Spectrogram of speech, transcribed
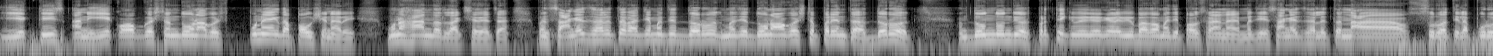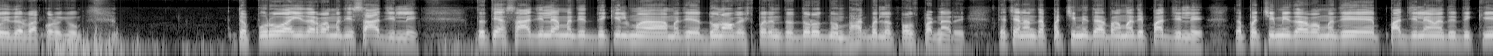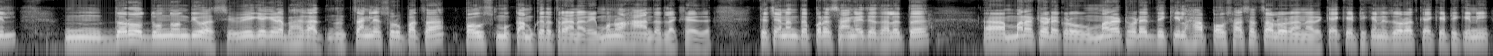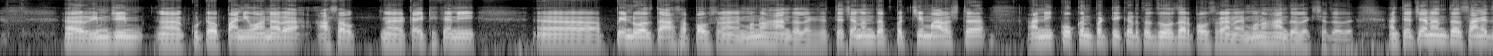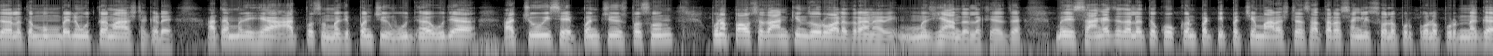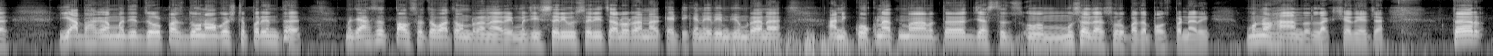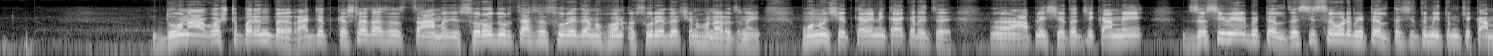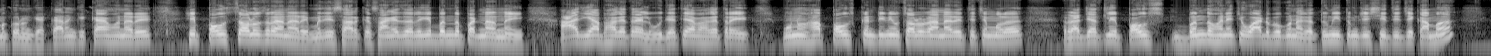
एकतीस आणि एक ऑगस्ट आणि दोन ऑगस्ट पुन्हा एकदा पाऊस येणार आहे. म्हणून हा अंदाज लक्षात द्यायचा पण सांगायचं झालं तर राज्यामध्ये दररोज म्हणजे दोन ऑगस्टपर्यंत दररोज दोन दोन दिवस प्रत्येक वेगवेगळ्या विभागामध्ये पाऊस राहणार. आहे म्हणजे सांगायचं झालं तर ना सुरुवातीला पूर्व विदर्भाकडे घेऊ तर पूर्व विदर्भामध्ये सहा जिल्हे. तर त्या सहा जिल्ह्यामध्ये देखील म म्हणजे दोन ऑगस्टपर्यंत दररोज भाग बदलत पाऊस पडणार आहे. त्याच्यानंतर पश्चिम विदर्भामध्ये पाच जिल्हे. तर पश्चिम विदर्भामध्ये पाच जिल्ह्यामध्ये देखील दररोज दोन दोन दिवस वेगवेगळ्या भागात चांगल्या स्वरूपाचा पाऊस मुक्काम करत राहणार आहे म्हणून हा अंदाज लक्षात यायचा त्याच्यानंतर परत सांगायचं झालं तर मराठवाड्याकडं मराठवाड्याकडून मराठवाड्यात देखील हा पाऊस असा चालू राहणार आहे. काही काही ठिकाणी जोरात काही काही ठिकाणी रिमझिम कुठं पाणी वाहणारा असा काही ठिकाणी पेंडवलता असा पाऊस राहणार म्हणून हा अंदाज लक्षात त्याच्यानंतर पश्चिम महाराष्ट्र आणि कोकणपट्टीकडं तर जोरदार पाऊस राहणार आहे म्हणून हा अंदाज लक्षात जातं. आणि त्याच्यानंतर सांगायचं झालं तर मुंबई आणि उत्तर महाराष्ट्राकडे आता म्हणजे ह्या आजपासून म्हणजे पंचवीस उद उद्या आज चोवीस आहे पंचवीसपासून पुन्हा पावसाचा आणखीन जोर वाढत राहणार आहे म्हणजे हे अंदाज लक्षात जातं. म्हणजे सांगायचं झालं तर कोकणपट्टी पश्चिम महाराष्ट्र सातारा सांगली सोलापूर कोल्हापूर नगर या भागामध्ये जवळपास दोन ऑगस्टपर्यंत म्हणजे असंच पावसाचं वातावरण राहणार आहे. म्हणजे सरी सरी चालू राहणार काही ठिकाणी रिमझिम राहणार आणि कोकणात मग तर जास्त मुसळधार स्वरूपाचा पाऊस पडणार आहे. म्हणून हा अंदाज लक्षात घ्यायचा. तर दोन ऑगस्टपर्यंत राज्यात कसलंच असं चा म्हणजे सर्वदूरचं असं सूर्यदन हो सूर्यदर्शन होणारच नाही. म्हणून शेतकऱ्याने काय करायचं? आहे आपली शेताची कामे जशी वेळ भेटेल जशी सवड भेटेल तशी तुम्ही तुमची कामं करून घ्या. कारण की काय होणार आहे? हे पाऊस चालूच राहणार आहे. म्हणजे सारखं सांगायचं झालं की बंद पडणार नाही. आज या भागात राहील उद्या त्या भागात राहील. म्हणून हा पाऊस कंटिन्यू चालू राहणार आहे. त्याच्यामुळं राज्यातले पाऊस बंद होण्याची वाट बघू नका. तुम्ही तुमची शेतीचे कामं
